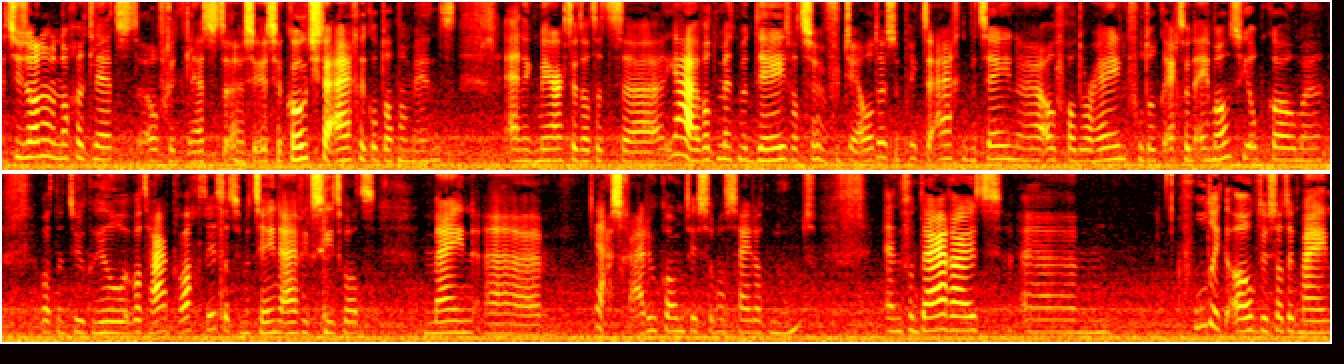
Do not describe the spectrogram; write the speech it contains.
met Suzanne nog gekletst, of gekletst. Uh, ze, coachte eigenlijk op dat moment. En ik merkte dat het uh, ja, wat met me deed, wat ze vertelde. Ze prikte eigenlijk meteen uh, overal doorheen. Ik voelde ook echt een emotie opkomen. Wat natuurlijk heel, wat haar kracht is. Dat ze meteen eigenlijk ziet wat mijn ja, schaduwkant is, zoals zij dat noemt. En van daaruit voelde ik ook dus dat ik mijn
